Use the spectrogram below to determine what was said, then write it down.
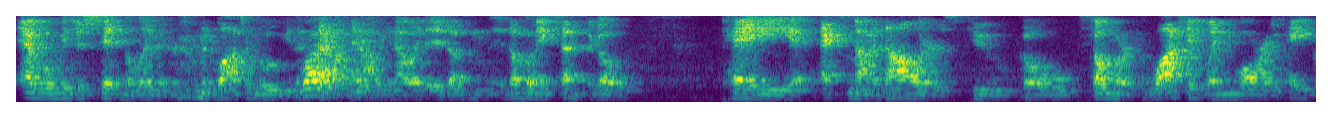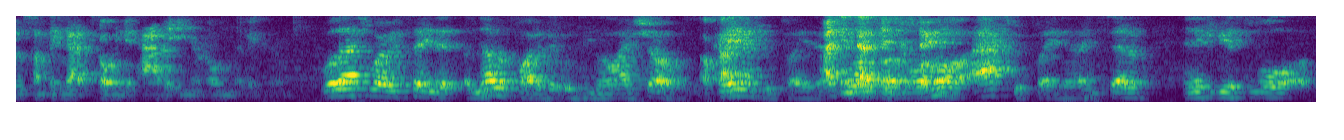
everyone can just sit in the living room and watch a movie that's Right. out now. You know, it, it doesn't it doesn't make sense to go pay X amount of dollars to go somewhere to watch it when you already pay for something that's going to have it in your own living room. Well, that's why I was saying that another part of it would be the live shows. Okay. Bands would play there. I think Or- that's interesting. Or, or acts would play there instead of, and it could be a small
